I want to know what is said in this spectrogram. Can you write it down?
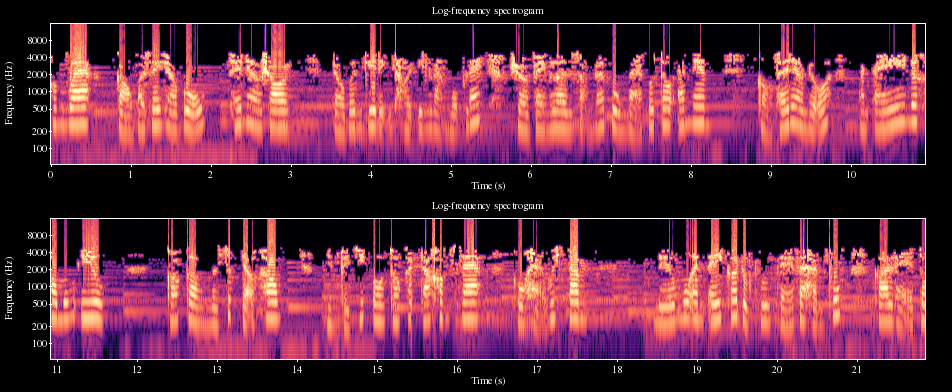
Hôm qua, cậu và Giang Hạ Vũ, thế nào rồi? Đầu bên kia điện thoại yên lặng một lát, rồi vang lên giọng nói buồn bã của Tô anh em. còn thế nào nữa? Anh ấy nó không muốn yêu. Có cần mình giúp đỡ không? Nhìn về chiếc ô tô cách đó không xa, cô Hạ quyết tâm. Nếu muốn anh ấy có được vui vẻ và hạnh phúc, có lẽ Tô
